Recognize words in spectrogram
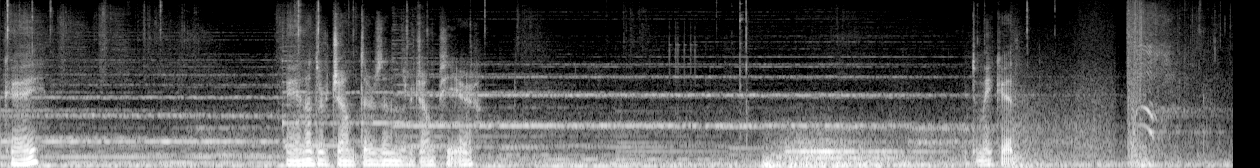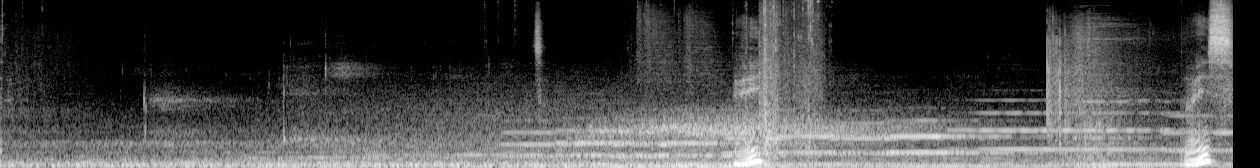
Okay. Okay, another jump. There's another jump here. To make it. Okay. Nice.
